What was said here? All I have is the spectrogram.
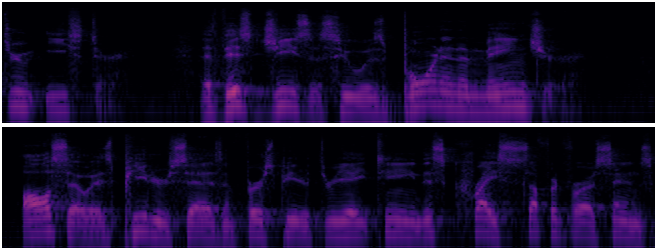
through Easter that this Jesus who was born in a manger also as peter says in 1 peter 3.18 this christ suffered for our sins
